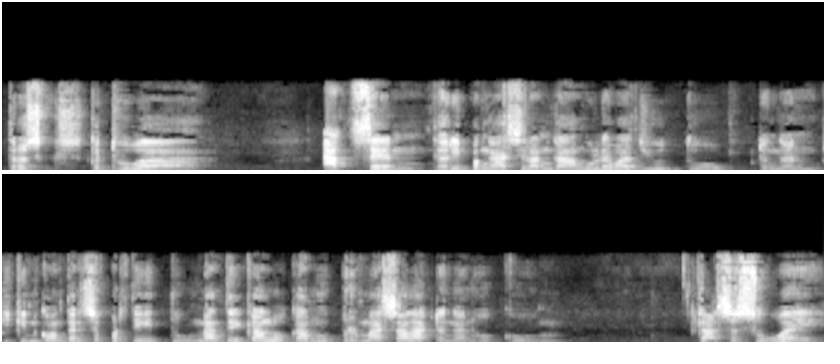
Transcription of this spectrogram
Terus kedua, aksen dari penghasilan kamu lewat YouTube dengan bikin konten seperti itu, nanti kalau kamu bermasalah dengan hukum, gak sesuai.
